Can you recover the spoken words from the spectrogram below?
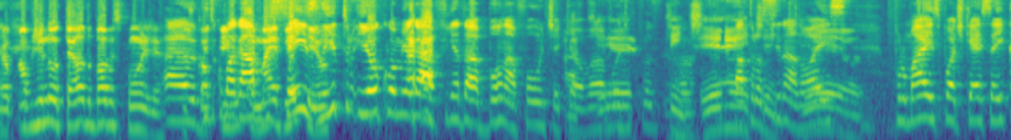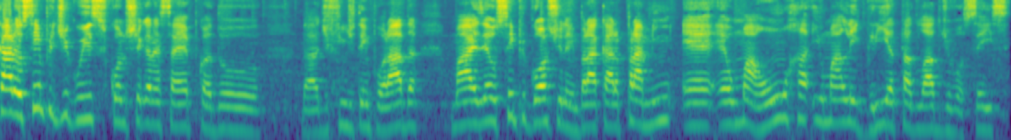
Meu copo de Nutella do Bob Esponja. Ah, o Vitor copo com uma é garrafa de mais 6 bem que eu. litros e eu com a minha garrafinha da Bonafonte aqui, ó. Aqui, Bonafonte Tintim, patrocina nós por mais podcasts aí. Cara, eu sempre digo isso quando chega nessa época do da- de fim de temporada, mas eu sempre gosto de lembrar, cara, pra mim é, é uma honra e uma alegria estar do lado de vocês,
